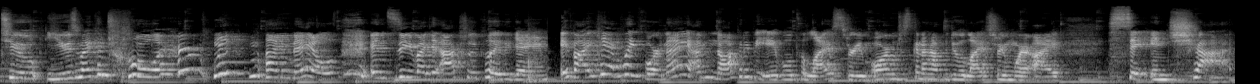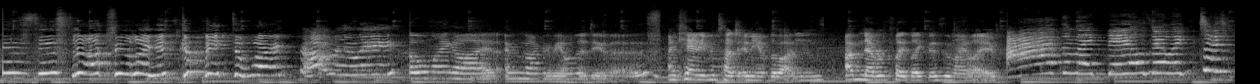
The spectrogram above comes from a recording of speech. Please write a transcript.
to use my controller with my nails and see if I can actually play the game. If I can't play Fortnite, I'm not gonna be able to live stream or I'm just gonna have to do a live stream where I sit and chat. This does not feel like it's going to work god, I'm not gonna be able to do this. I can't even touch any of the buttons. I've never played like this in my life. Ah, so my nails are like touching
